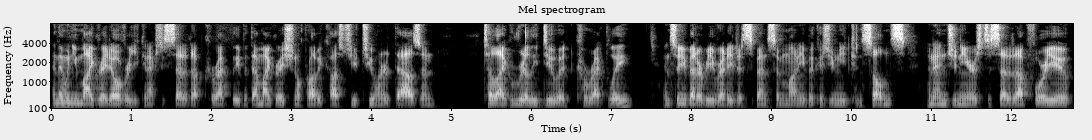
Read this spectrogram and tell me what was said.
And then when you migrate over, you can actually set it up correctly. But that migration will probably cost you 200,000 to like really do it correctly. And so you better be ready to spend some money because you need consultants and engineers to set it up for you,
